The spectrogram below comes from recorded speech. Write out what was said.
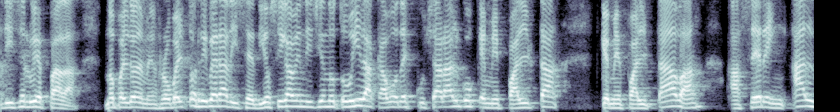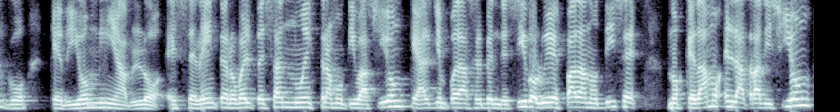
dice Luis Espada. No, perdóneme. Roberto Rivera dice, Dios siga bendiciendo tu vida. Acabo de escuchar algo que me falta, que me faltaba hacer en algo que Dios me habló. Excelente, Roberto. Esa es nuestra motivación, que alguien pueda ser bendecido. Luis Espada nos dice, nos quedamos en la tradición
